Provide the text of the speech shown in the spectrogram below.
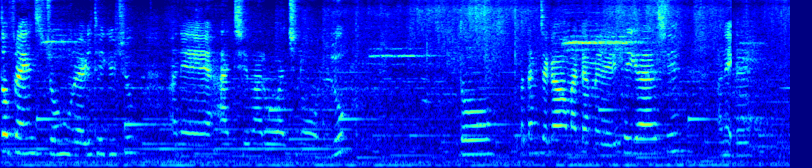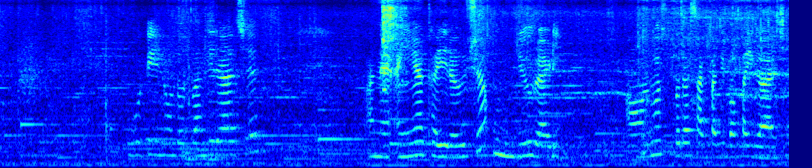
તો ફ્રેન્ડ્સ જો હું રેડી થઈ ગયું છું અને આ છે મારો આજનો લુક તો પતંગ ચગાવવા માટે અમે રેડી થઈ ગયા છીએ. અને ગોટીનો દોર બાંધી રહ્યા છે. અને અહીંયા થઈ રહ્યું છે ઊંધિયું રેડી. ઓલમોસ્ટ બધા શાકભાજી બફાઈ ગયા છે.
